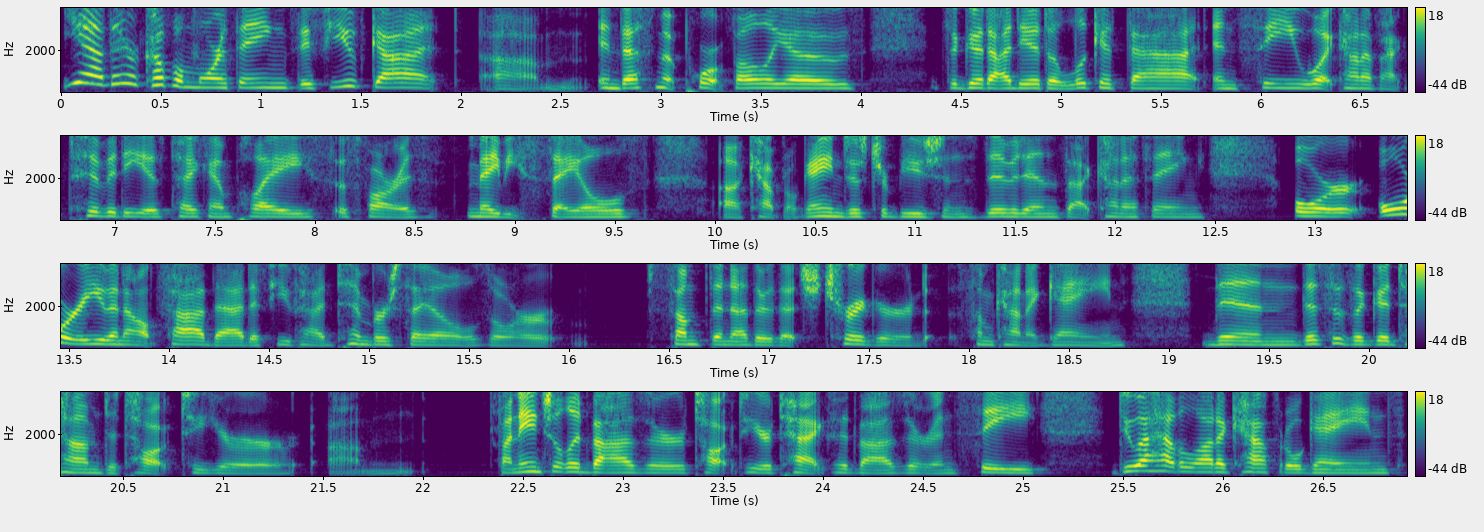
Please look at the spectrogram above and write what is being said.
Yeah, there are a couple more things. If you've got um, investment portfolios, it's a good idea to look at that and see what kind of activity is taking place as far as maybe sales, uh, capital gain distributions, dividends, that kind of thing, or or even outside that, if you've had timber sales or something other that's triggered some kind of gain, then this is a good time to talk to your um, financial advisor, talk to your tax advisor, and see do I have a lot of capital gains?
